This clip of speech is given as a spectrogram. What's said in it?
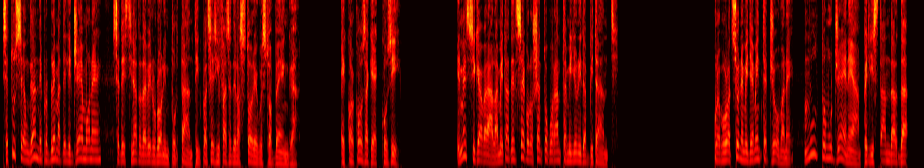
Se tu sei un grande problema dell'egemone, sei destinato ad avere un ruolo importante, in qualsiasi fase della storia questo avvenga è qualcosa che è così. Il Messico avrà la metà del secolo 140 milioni di abitanti, una popolazione mediamente giovane, molto omogenea per gli standard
